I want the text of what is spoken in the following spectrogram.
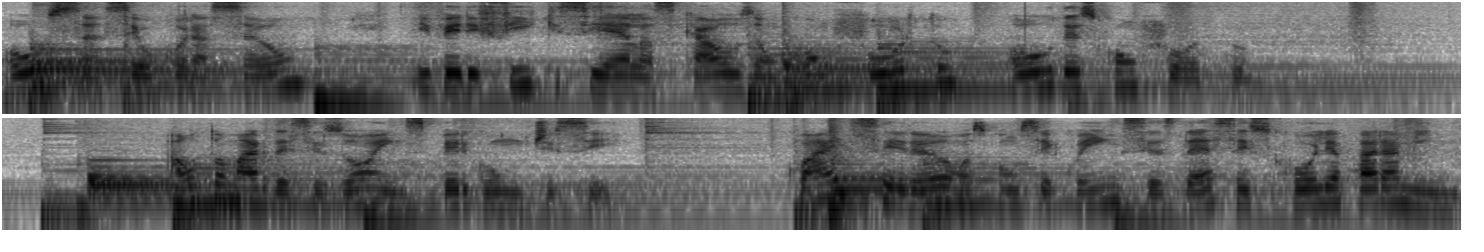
Ouça seu coração e verifique se elas causam conforto ou desconforto. Tomar decisões, pergunte-se: quais serão as consequências dessa escolha para mim?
